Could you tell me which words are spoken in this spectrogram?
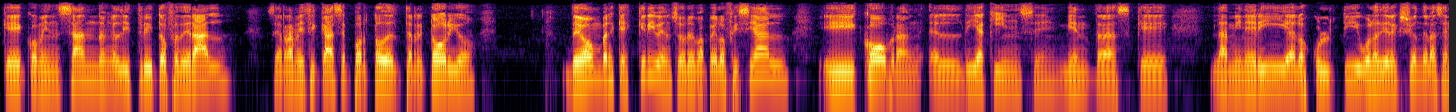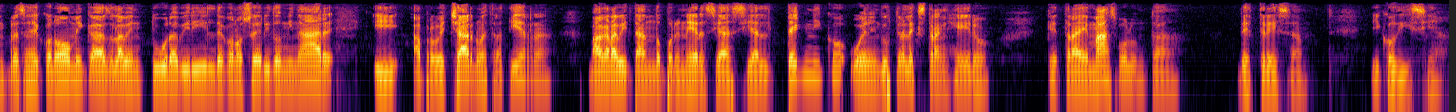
que, comenzando en el Distrito Federal, se ramificase por todo el territorio de hombres que escriben sobre papel oficial y cobran el día 15, mientras que la minería, los cultivos, la dirección de las empresas económicas, la aventura viril de conocer y dominar y aprovechar nuestra tierra, va gravitando por inercia hacia el técnico o el industrial extranjero que trae más voluntad, destreza y codicia.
